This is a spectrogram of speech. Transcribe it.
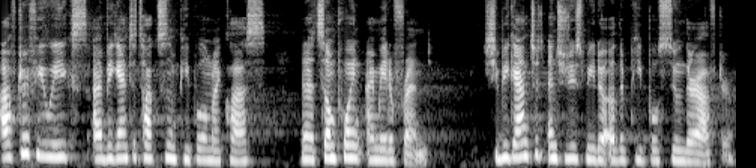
After a few weeks, I began to talk to some people in my class, and at some point, I made a friend. She began to introduce me to other people soon thereafter.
